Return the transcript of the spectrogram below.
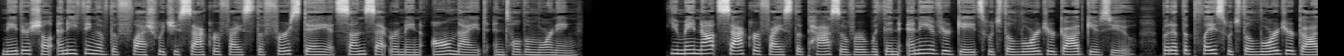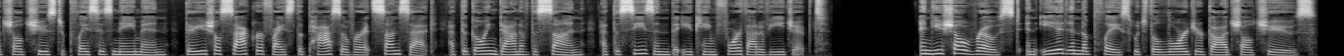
neither shall anything of the flesh which you sacrifice the first day at sunset remain all night until the morning. You may not sacrifice the Passover within any of your gates which the Lord your God gives you, but at the place which the Lord your God shall choose to place his name in, there you shall sacrifice the Passover at sunset, at the going down of the sun, at the season that you came forth out of Egypt. And you shall roast and eat it in the place which the Lord your God shall choose.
